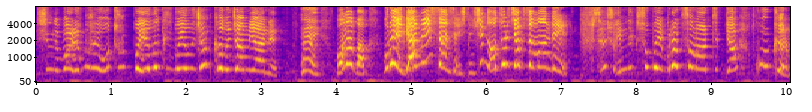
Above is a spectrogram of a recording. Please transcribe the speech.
Şimdi var ya buraya oturup bayıla, bayılacağım kalacağım yani. Hey bana bak buraya gelmeyi sen seçtin şimdi oturacak zaman değil. Üf, sen şu elimdeki sopayı bıraksan artık ya. Korkuyorum.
